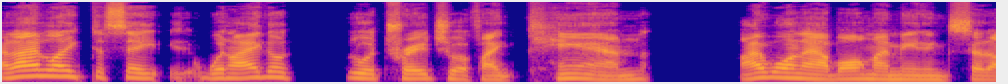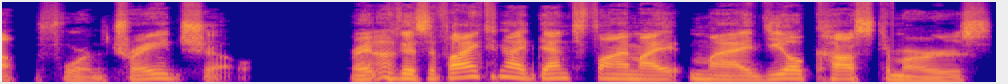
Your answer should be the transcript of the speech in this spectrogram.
And I like to say eh, when I go to a trade show, if I can, I want to have all my meetings set up before the trade show. Right. Yeah. Because if I can identify my my ideal customers,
